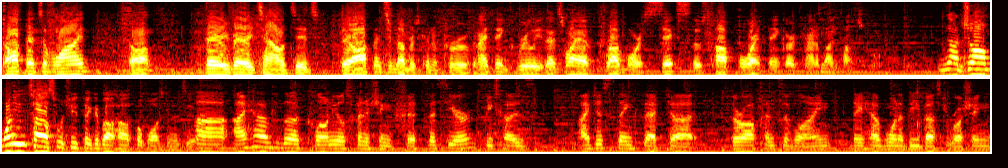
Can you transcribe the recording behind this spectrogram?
offensive line, um, very, very talented. Their offensive numbers can improve, and I think really that's why I have Rob Moore six. Those top four, I think, are kind of untouchable. Now, Jon, why don't you tell us what you think about how football is going to do? Uh, I have the Colonials finishing fifth this year because I just think that uh, their offensive line, they have one of the best rushing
